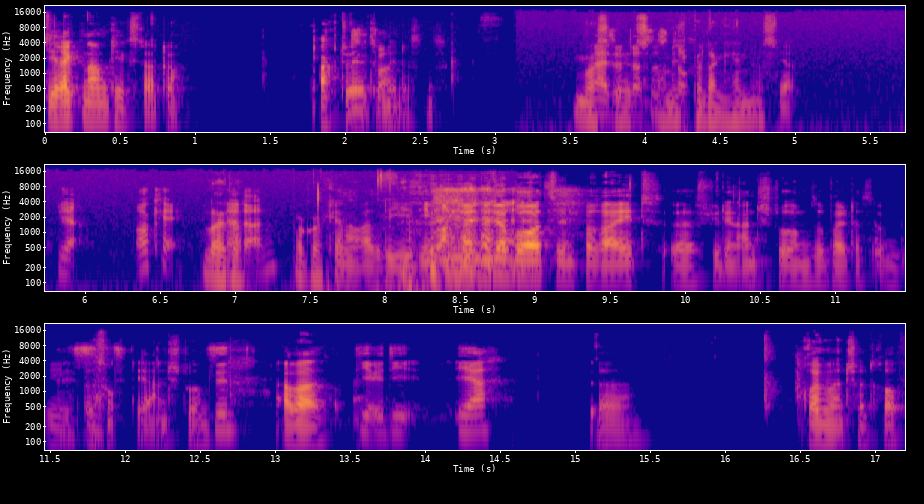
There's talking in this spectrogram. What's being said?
Direkt nach dem Kickstarter. Aktuell Super. zumindest. Was Also, jetzt auch ist nicht mehr lange hin ist. Ja. Okay. Leider. Na dann. Oh Gott. Genau, also die, die Online-Leaderboards sind bereit äh, für den Ansturm, sobald das irgendwie, also der Ansturm. Sind Aber die, die, ja, äh, freuen wir uns schon drauf.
